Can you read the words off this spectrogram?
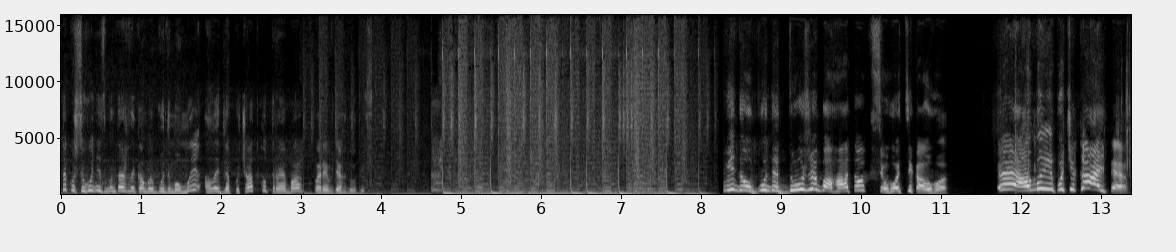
Також сьогодні з монтажниками будемо ми, але для початку треба перевдягнутись. Відео буде дуже багато всього цікавого. Е, а ви почекайте!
